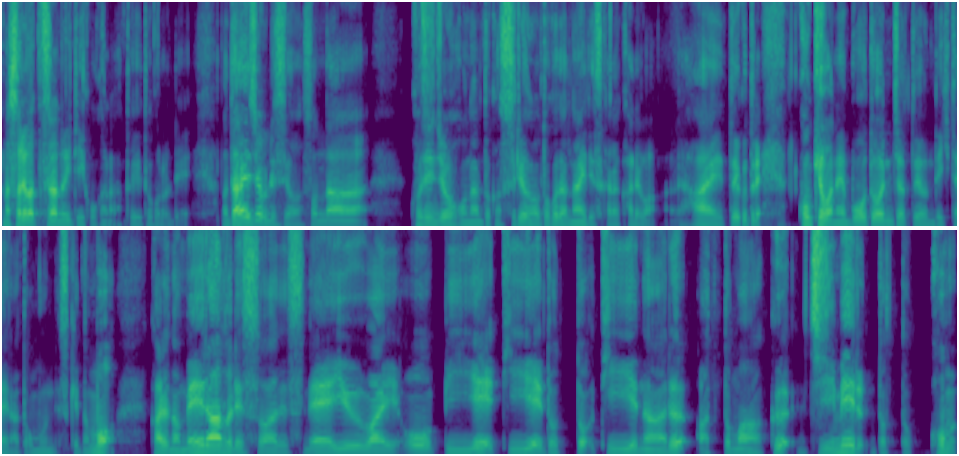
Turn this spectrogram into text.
まあそれは貫いていこうかなというところで、まあ大丈夫ですよ。そんな個人情報をなんとかするような男ではないですから、彼は。はい。ということで、こ今日はね、冒頭にちょっと読んでいきたいなと思うんですけども、彼のメールアドレスはですね、uyobata.tnr.gmail.com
